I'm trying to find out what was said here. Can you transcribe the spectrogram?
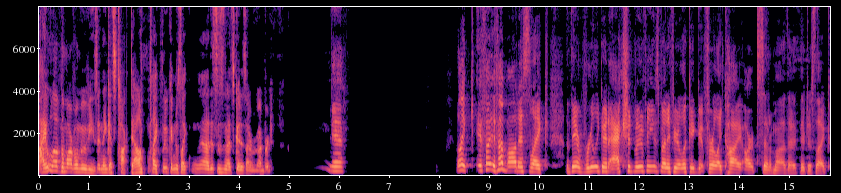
"I love the Marvel movies," and then gets talked down by Luke, and was like, "This isn't as good as I remembered." Yeah. Like if I if I'm honest, like they're really good action movies, but if you're looking for like high art cinema, they're they're just like,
